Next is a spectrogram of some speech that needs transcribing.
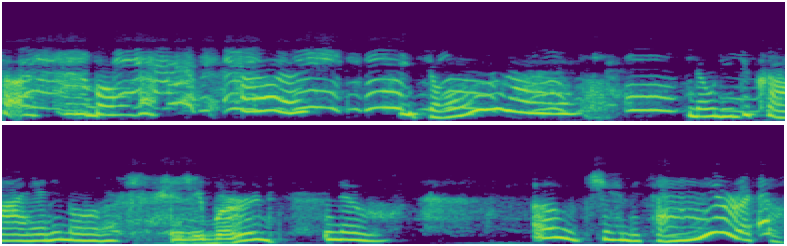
Hush, little boy. Hush. It's all right. No need to cry anymore. Is he burned? No. Oh, Jim, it's a miracle.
